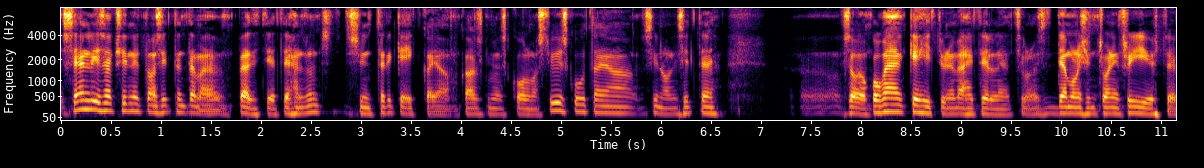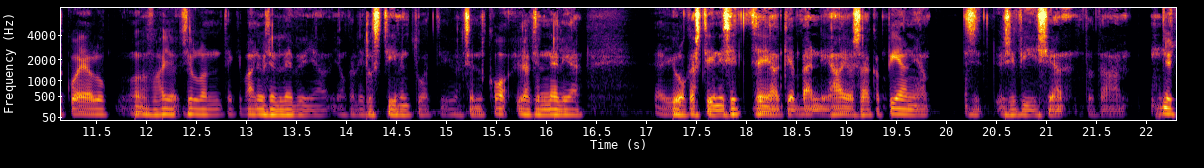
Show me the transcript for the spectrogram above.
sen lisäksi nyt on sitten tämä, päätettiin, että tehdään nyt synttärikeikka ja 23. syyskuuta ja siinä oli sitten, äh, se on koko ajan kehittynyt vähitellen. Että silloin oli Demolition 23 yhtiö, kun ei ollut, silloin teki vain yhden levyn, ja, jonka Little Steven tuotti 94 julkaistiin, niin sitten sen jälkeen bändi hajosi aika pian ja sitten 95 ja tota, nyt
